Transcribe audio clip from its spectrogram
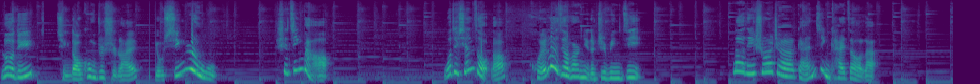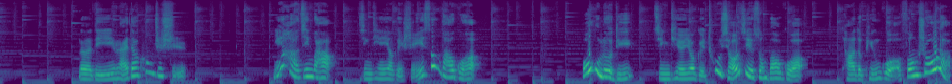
乐迪，请到控制室来，有新任务。是金宝。我得先走了，回来再玩你的制冰机。乐迪说着，赶紧开走了。乐迪来到控制室。“你好，金宝，今天要给谁送包裹？”“哦，乐迪，今天要给兔小姐送包裹。她的苹果丰收了，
